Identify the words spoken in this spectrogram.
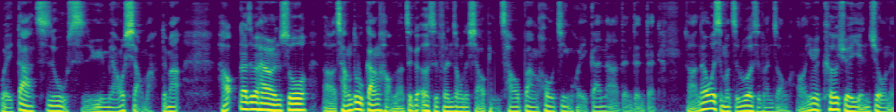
伟大之物始于渺小嘛，对吗？好，那这边还有人说，呃，长度刚好呢，这个二十分钟的小品超棒，后劲回甘啊，等等等，啊，那为什么只录二十分钟？哦，因为科学研究呢，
